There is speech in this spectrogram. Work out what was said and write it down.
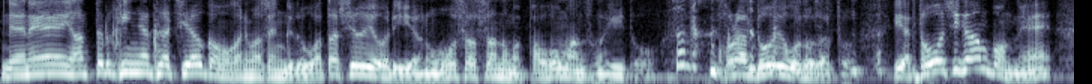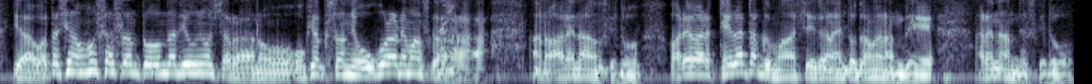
でね、やってる金額が違うかもわかりませんけど、私より、あの、大沢さんの方がパフォーマンスがいいと。これはどういうことだと。いや、投資元本ね、いや、私が大沢さんと同じ運用したら、あの、お客さんに怒られますから、はい、あの、あれなんですけど、我々手堅く回していかないとダメなんで、あれなんですけど、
